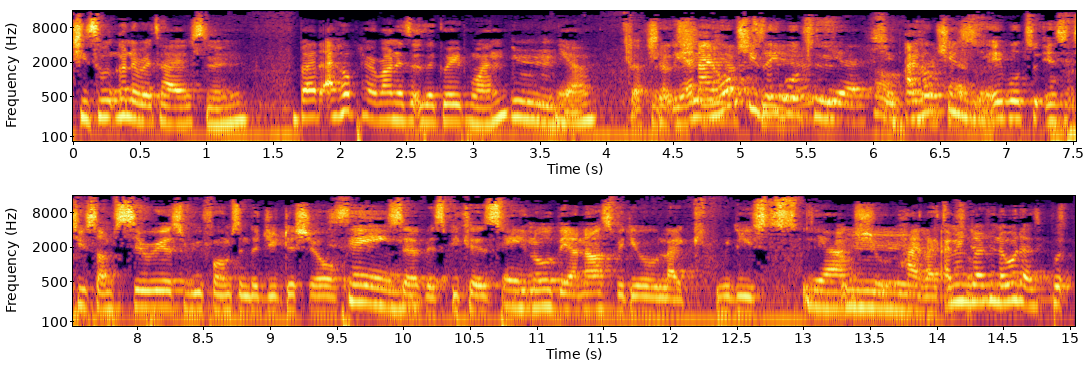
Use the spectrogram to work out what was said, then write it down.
She's going to retire soon. But I hope her run is, is a great one. Yeah. definitely. And I hope she's able to. she I hope she's able to institute some serious reforms in the judicial Same. service because Same. you know the announced video like released. Yeah. show highlighted. I mean, some- Judge Nowood has put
